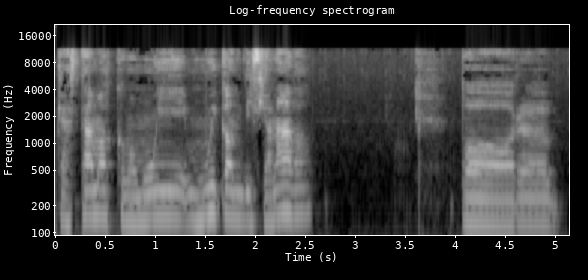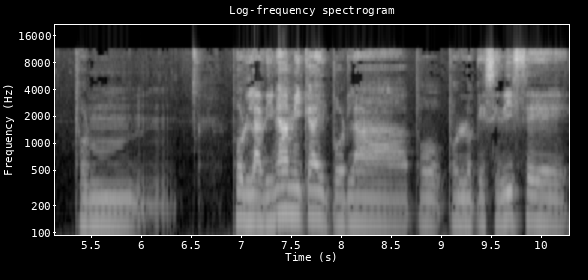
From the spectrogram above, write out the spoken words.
que estamos como muy, muy condicionados por, por por la dinámica y por la por, lo que se dice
